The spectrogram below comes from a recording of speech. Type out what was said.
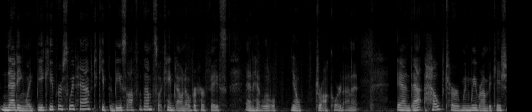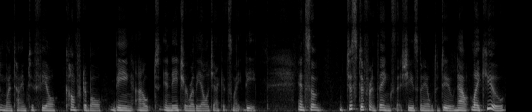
netting like beekeepers would have to keep the bees off of them. So it came down over her face and had a little, you know, draw cord on it. And that helped her when we were on vacation one time to feel comfortable being out in nature where the yellow jackets might be. And so, just different things that she's been able to do. Now, like you,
